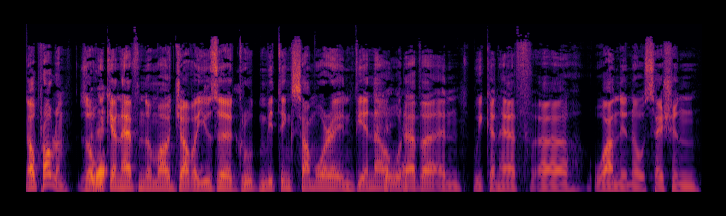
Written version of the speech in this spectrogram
No problem. So Okay. we can have no more Java user group meeting somewhere in Vienna or whatever, and we can have uh, one, you know, session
